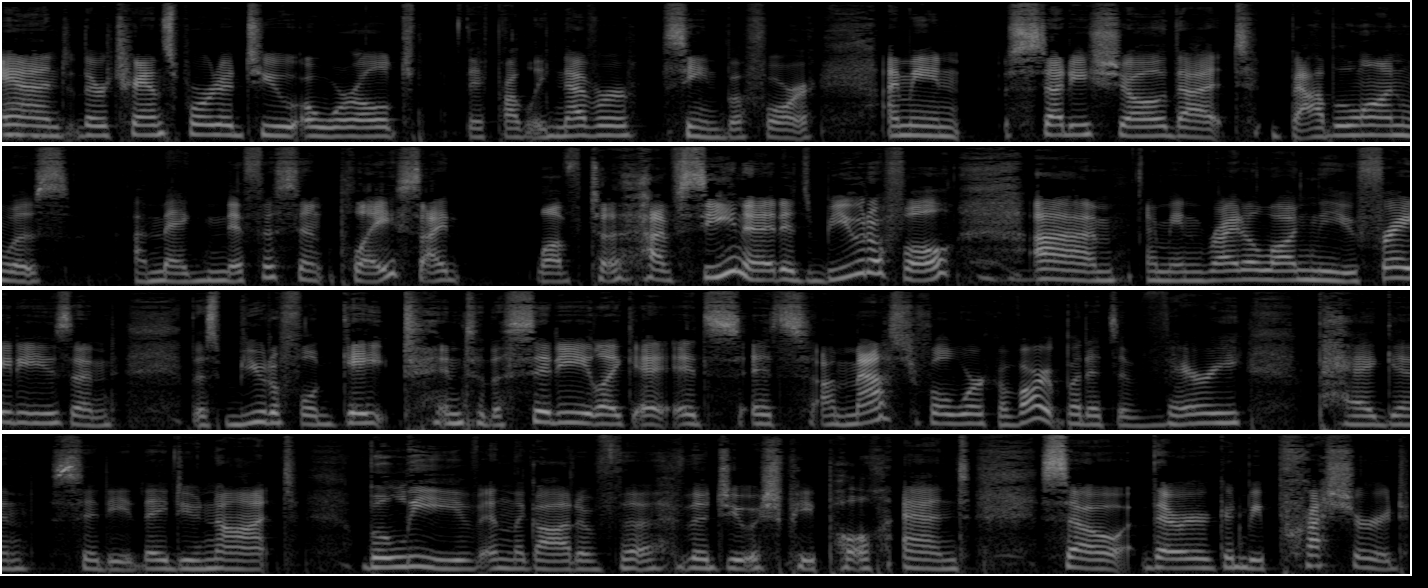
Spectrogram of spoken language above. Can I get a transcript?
and they're transported to a world they've probably never seen before. I mean studies show that babylon was a magnificent place. I love to have seen it. It's beautiful. Um, I mean, right along the Euphrates and this beautiful gate into the city. Like it, it's it's a masterful work of art, but it's a very pagan city. They do not believe in the God of the the Jewish people, and so they're going to be pressured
